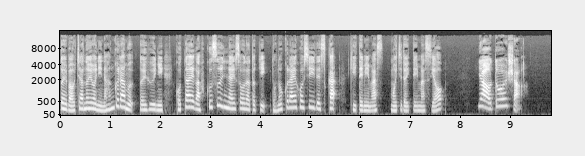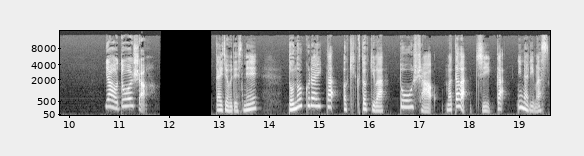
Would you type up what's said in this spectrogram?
例えばお茶のように何グラムというふうに答えが複数になりそうな時、どのくらい欲しいですか？聞いてみます。もう一度言ってみますよ。要多少要多少大丈夫ですね。どのくらいかを聞くときは、多少または几がになります。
